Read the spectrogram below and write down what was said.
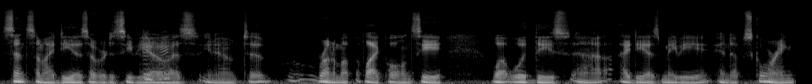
sent some ideas over to CBO mm-hmm. as you know to run them up the flagpole and see what would these uh, ideas maybe end up scoring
